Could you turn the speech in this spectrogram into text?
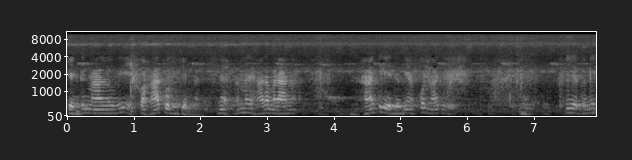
เก่งขึ้นมาแล้วพี่ก็หาตัวเก่งๆเลยเนี่ยมันไม่หาธรรมดานะหากิเลสเดี๋ยวนี้ค้นหากิเลสกิเลสตัวนี้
